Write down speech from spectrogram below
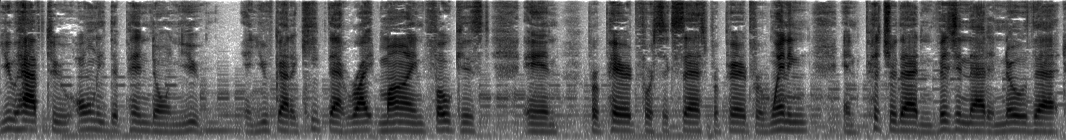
you have to only depend on you and you've got to keep that right mind focused and prepared for success, prepared for winning, and picture that, envision that, and know that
